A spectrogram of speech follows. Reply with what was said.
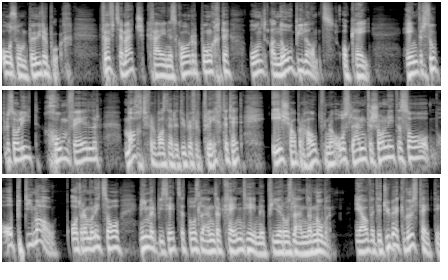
aus dem Bilderbuch. 15 Matches, keine Scorerpunkte und eine No-Bilanz. Okay hinter super solid, kaum Fehler, macht für was er darüber verpflichtet hat, ist aber halt für einen Ausländer schon nicht so optimal. Oder nicht so, wie wir bis jetzt die Ausländer kennt haben, mit vier Ausländern nur. Ja, wenn der Typ gewusst hätte,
